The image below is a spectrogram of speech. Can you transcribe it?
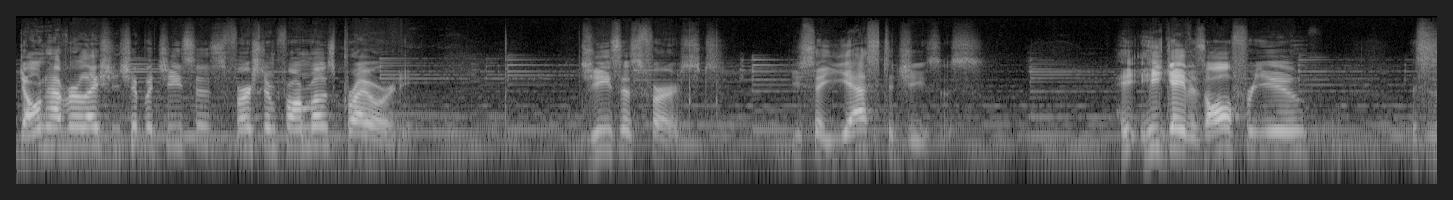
don't have a relationship with Jesus, first and foremost, priority. Jesus first. You say yes to Jesus. He, he gave his all for you. This is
